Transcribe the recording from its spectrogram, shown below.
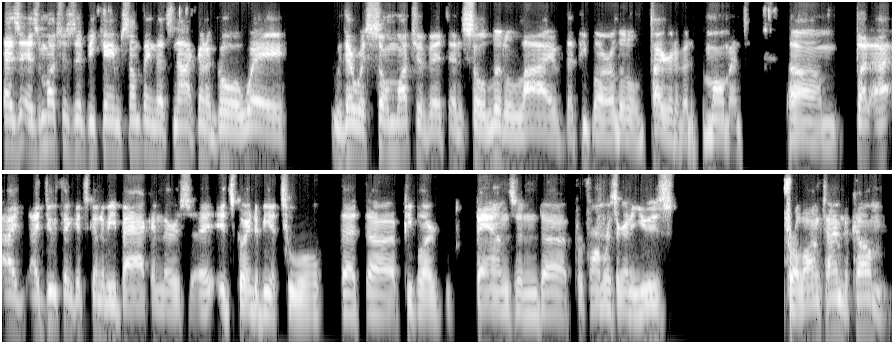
as as much as it became something that's not going to go away, there was so much of it and so little live that people are a little tired of it at the moment. Um, but I, I, I, do think it's going to be back, and there's it's going to be a tool that uh, people are bands and uh, performers are going to use for a long time to come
